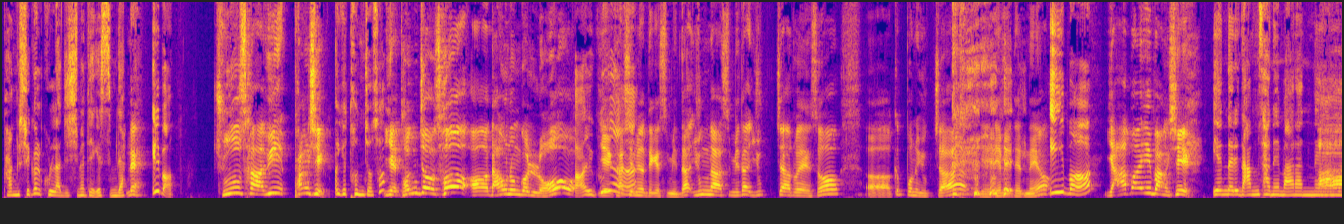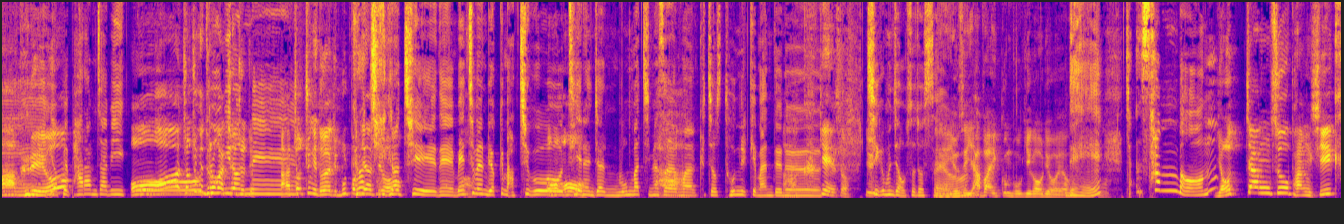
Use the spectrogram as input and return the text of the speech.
방식을 골라주시면 되겠습니다. 네. 1번. 주사위 방식. 아, 이게 던져서? 예, 던져서 어, 나오는 걸로 아이고야. 예, 가시면 되겠습니다. 6 나왔습니다. 6자로 해서 어, 끝번호 6자 예, 예매됐네요. 2번. 야바이 방식. 옛날에 남산에 많았네. 아, 그래요? 옆에 바람잡이 있고. 어, 아, 저쪽에 들어가죠. 저쪽. 아, 저쪽에 넣어야지. 물방 그렇지, 해야죠. 그렇지. 네, 맨 처음에는 몇개 맞히고, 어, 어. 뒤에는 이제 못 맞히면서 아. 막 그저 돈 잃게 만드는. 아, 크게 해서. 지금은 이제 없어졌어요. 네, 요새 야바이꾼 보기가 어려워요. 네. 자, 3번. 엿장수 방식.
